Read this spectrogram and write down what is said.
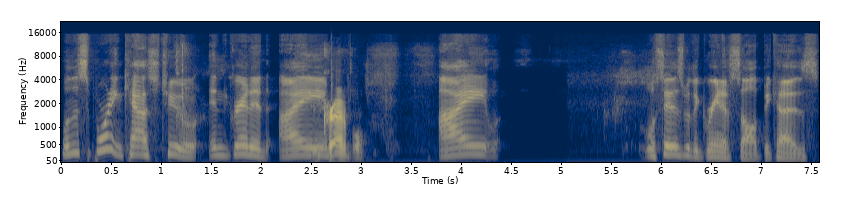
Well, the supporting cast too. And granted, I Incredible. I will say this with a grain of salt because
